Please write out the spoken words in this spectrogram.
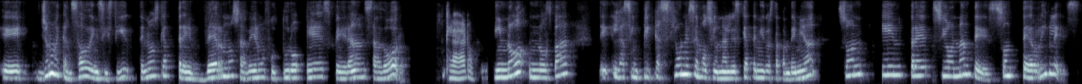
eh, yo no me he cansado de insistir, tenemos que atrevernos a ver un futuro esperanzador. Claro. Y no nos va eh, las implicaciones emocionales que ha tenido esta pandemia son impresionantes, son terribles.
